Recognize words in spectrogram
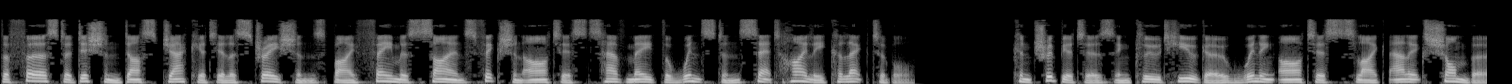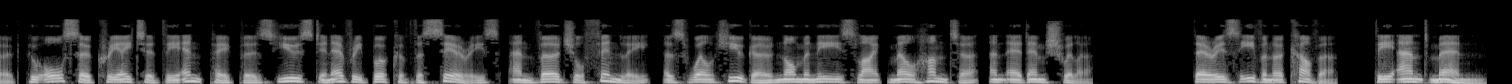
The first edition dust jacket illustrations by famous science fiction artists have made the Winston set highly collectible. Contributors include Hugo-winning artists like Alex Schomburg who also created the endpapers used in every book of the series and Virgil Finlay, as well Hugo nominees like Mel Hunter, and Ed Emshwiller. There is even a cover, "'The Ant-Men'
